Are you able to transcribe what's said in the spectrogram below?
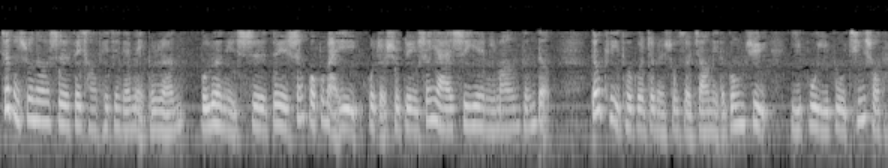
这本书呢是非常推荐给每个人，不论你是对生活不满意，或者是对生涯事业迷茫等等，都可以透过这本书所教你的工具，一步一步亲手打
